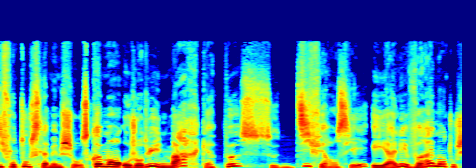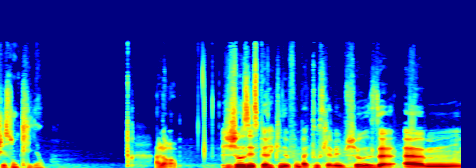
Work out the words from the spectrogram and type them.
ils font tous la même chose. Comment aujourd'hui une marque peut se différencier et aller vraiment toucher son client? Alors, J'ose espérer qu'ils ne font pas tous la même chose. Euh,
